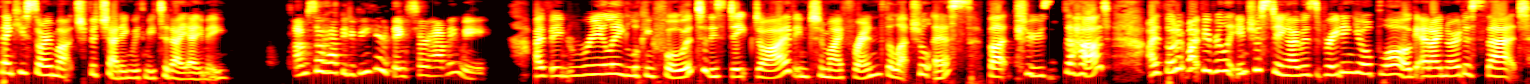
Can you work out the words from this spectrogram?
Thank you so much for chatting with me today, Amy. I'm so happy to be here. Thanks for having me. I've been really looking forward to this deep dive into my friend, the lateral S. But to start, I thought it might be really interesting. I was reading your blog and I noticed that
